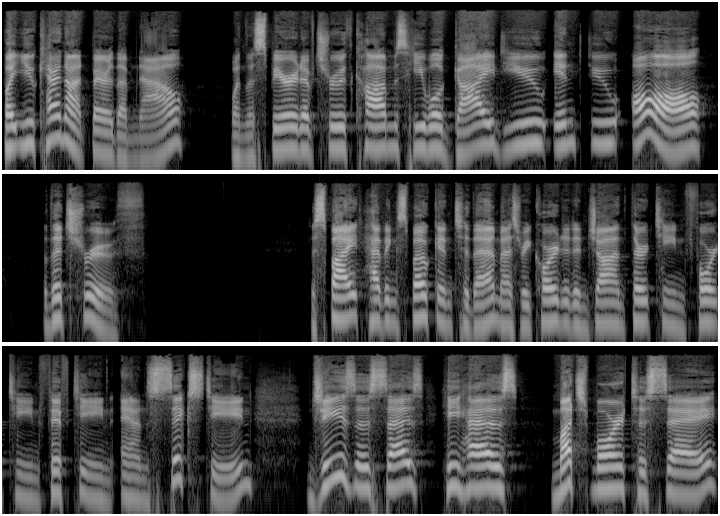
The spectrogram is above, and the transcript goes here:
but you cannot bear them now. When the Spirit of truth comes, he will guide you into all the truth. Despite having spoken to them, as recorded in John 13, 14, 15, and 16, Jesus says he has much more to say.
